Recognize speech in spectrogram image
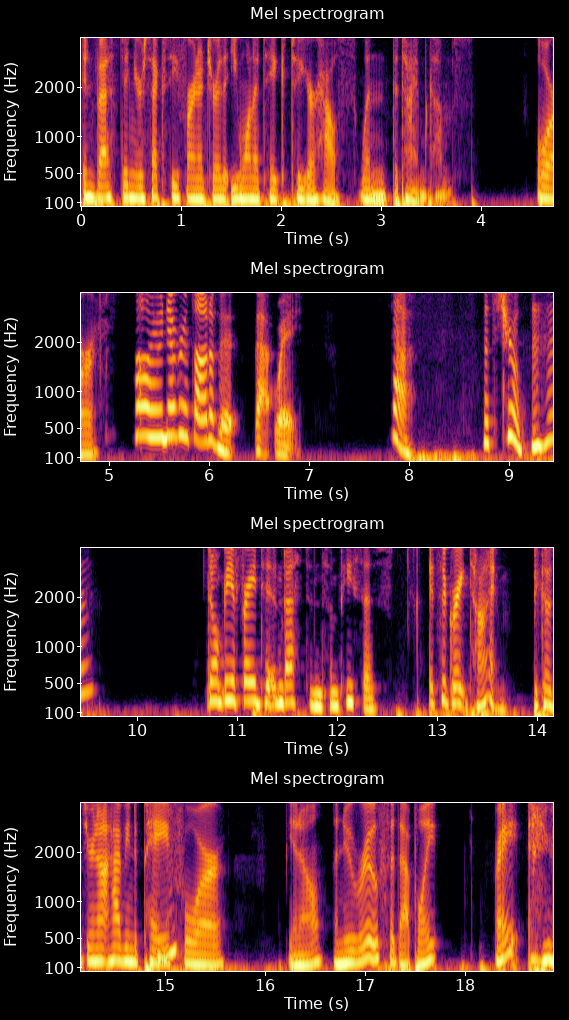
invest in your sexy furniture that you want to take to your house when the time comes. Or, Oh, I never thought of it that way. Yeah, that's true. mm-hmm. Don't be afraid to invest in some pieces. it's a great time because you're not having to pay for, you know, a new roof at that point, right? You're,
